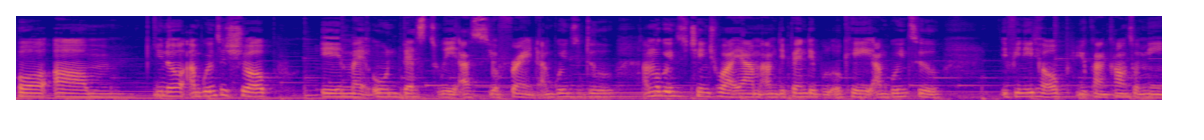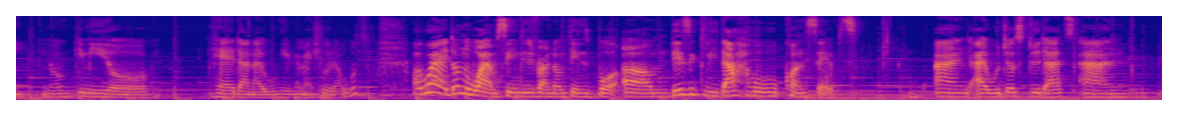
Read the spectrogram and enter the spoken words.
But um, you know, I'm going to show up in my own best way as your friend. I'm going to do. I'm not going to change who I am. I'm dependable. Okay. I'm going to. If you need help, you can count on me. You know, give me your head and I will give you my shoulder. What? Why? I don't know why I'm saying these random things, but um, basically that whole concept and I will just do that. And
